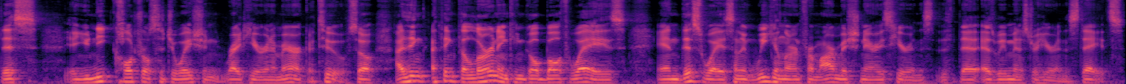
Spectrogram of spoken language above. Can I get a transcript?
this unique cultural situation right here in America too. So I think I think the learning can go both ways, and this way is something we can learn from our missionaries here in this as we minister here in the states.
